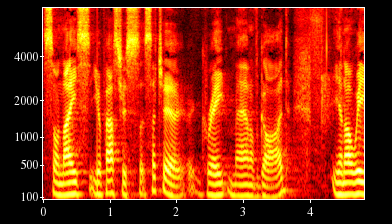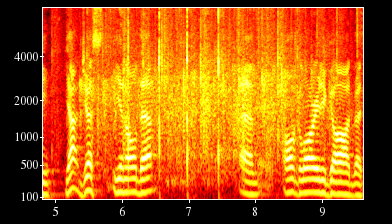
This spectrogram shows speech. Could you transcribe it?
so nice. Your pastor is such a great man of God. You know, we yeah, just you know that, and all glory to God. But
